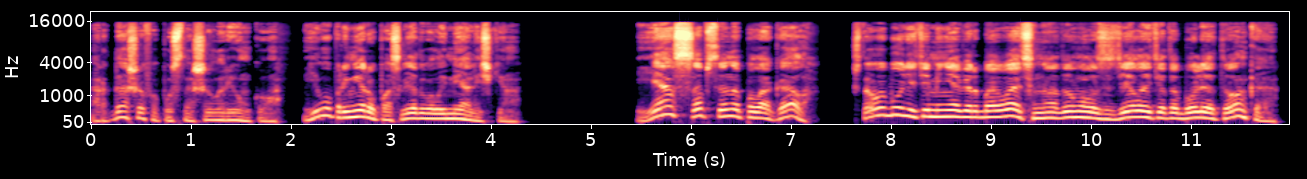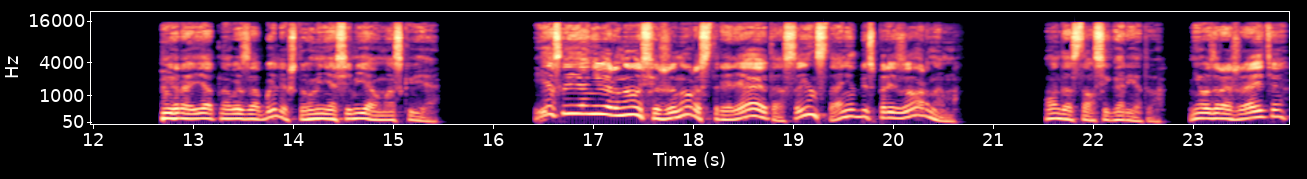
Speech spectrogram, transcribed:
Ардашев опустошил рюмку. Его примеру последовал и Мялечкин. «Я, собственно, полагал, что вы будете меня вербовать, но думал, сделать это более тонко. Вероятно, вы забыли, что у меня семья в Москве. Если я не вернусь, жену расстреляют, а сын станет беспризорным». Он достал сигарету. «Не возражаете?»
